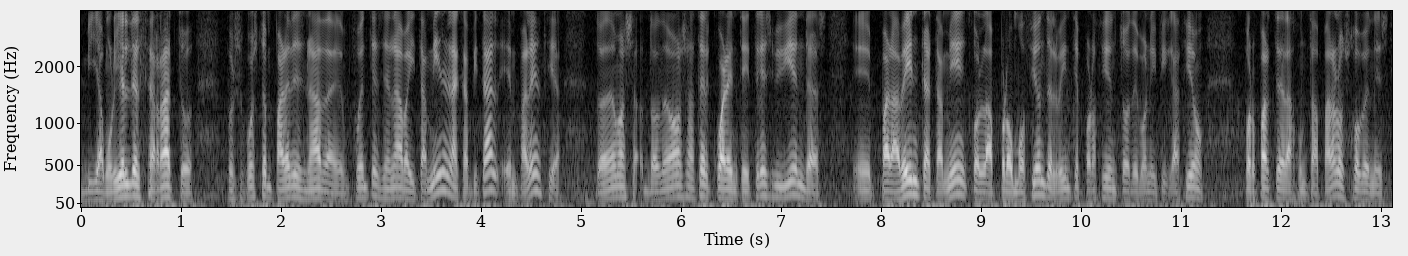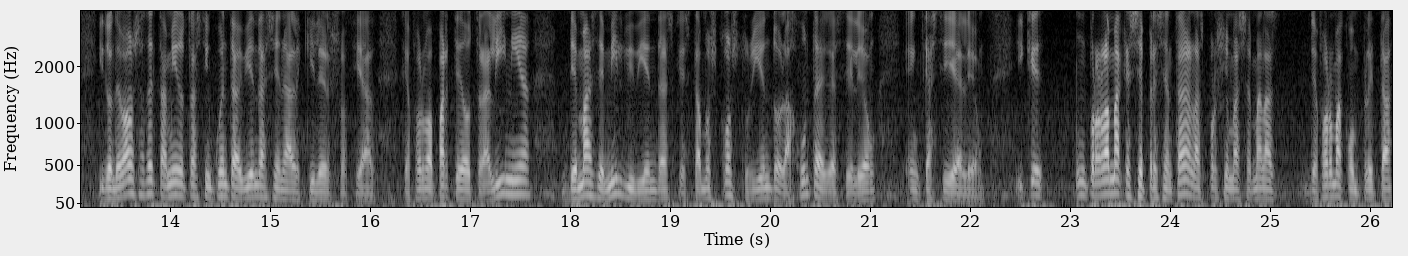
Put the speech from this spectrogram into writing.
Villamuriel del Cerrato, por supuesto en Paredes Nada, en Fuentes de Nava y también en la capital, en Palencia, donde vamos, donde vamos a hacer 43 viviendas eh, para venta también con la promoción del 20% de bonificación por parte de la Junta para los jóvenes y donde vamos a hacer también otras 50 viviendas en alquiler social, que forma parte de otra línea de más de mil viviendas que estamos construyendo la Junta de Castilla y León en Castilla y León y que un programa que se presentará en las próximas semanas de forma completa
